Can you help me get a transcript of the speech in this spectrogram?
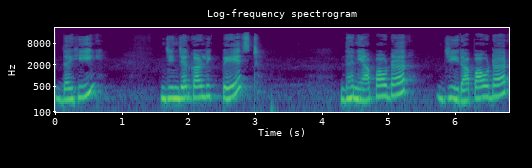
दही, जिंजर गार्लिक पेस्ट, धनिया पाउडर, जीरा पाउडर,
